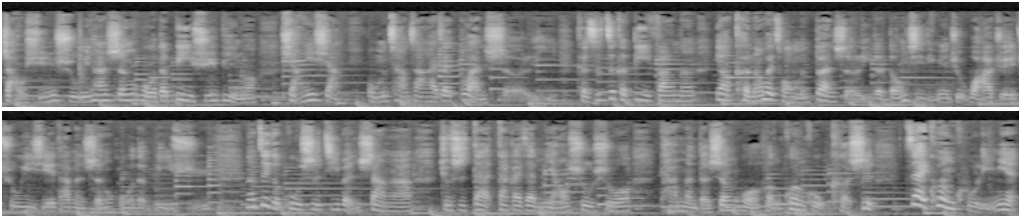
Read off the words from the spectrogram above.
找寻属于他生活的必需品哦。想一想，我们常常还在断舍离，可是这个地方呢，要可能会从我们断舍离的东西里面去挖掘出一些他们生活的必须。那这个故事基本上啊，就是大大概在描述说他们的生活很困苦，可是，在困苦里面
